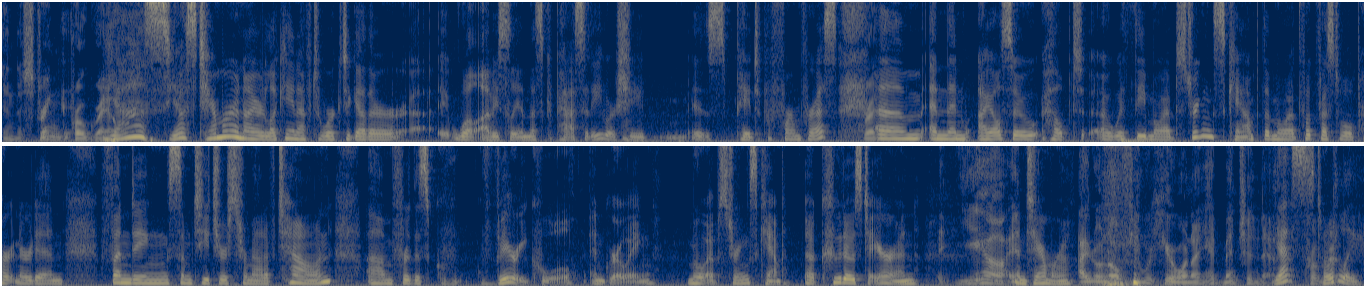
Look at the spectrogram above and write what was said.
in the string program. Yes, yes. Tamara and I are lucky enough to work together. Uh, well, obviously in this capacity where she is paid to perform for us. Right. Um, and then I also helped uh, with the Moab Strings Camp. The Moab Folk Festival partnered in funding some teachers from out of town um, for this gr- very cool and growing Moab Strings Camp. Uh, kudos to Erin Yeah, and Tamara. I don't know if you were here when I had mentioned that. Yes, program. totally.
